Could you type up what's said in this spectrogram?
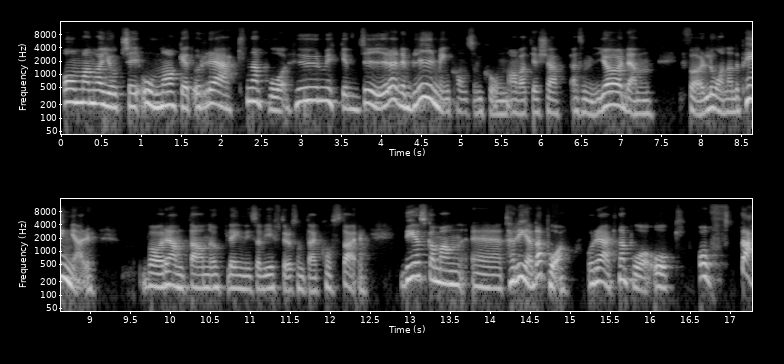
om man har gjort sig omaket och räkna på hur mycket dyrare blir min konsumtion av att jag köp, alltså gör den för lånade pengar. Vad räntan, uppläggningsavgifter och sånt där kostar. Det ska man eh, ta reda på och räkna på och ofta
